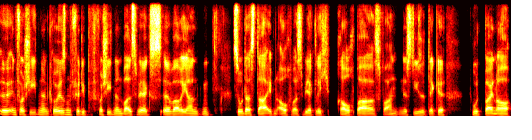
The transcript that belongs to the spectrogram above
äh, in verschiedenen Größen für die verschiedenen Walzwerksvarianten, äh, so dass da eben auch was wirklich Brauchbares vorhanden ist. Diese Decke tut bei einer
